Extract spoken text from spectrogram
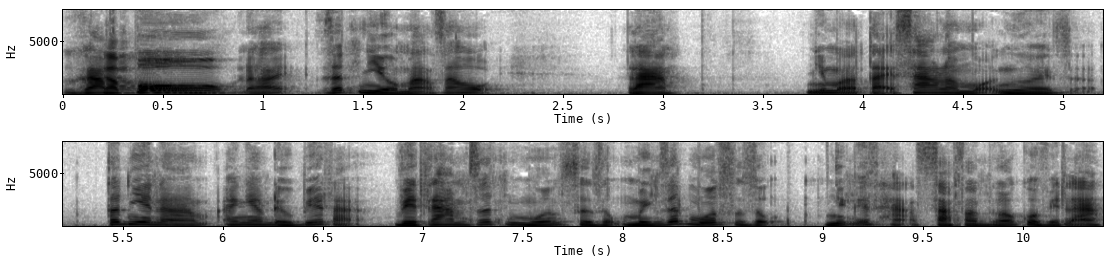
Gapo, Gapo. đấy rất nhiều mạng xã hội làm. Nhưng mà tại sao là mọi người tất nhiên là anh em đều biết là Việt Nam rất muốn sử dụng mình rất muốn sử dụng những cái sản phẩm đó của Việt Nam.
